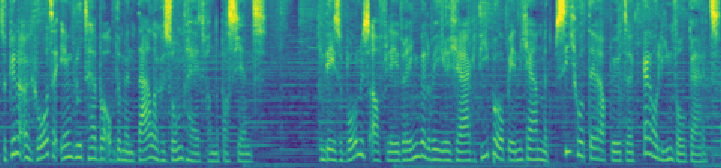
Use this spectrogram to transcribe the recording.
Ze kunnen een grote invloed hebben op de mentale gezondheid van de patiënt. In deze bonusaflevering willen we hier graag dieper op ingaan met psychotherapeute Carolien Volkaert.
